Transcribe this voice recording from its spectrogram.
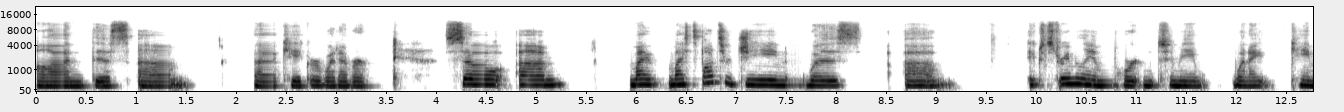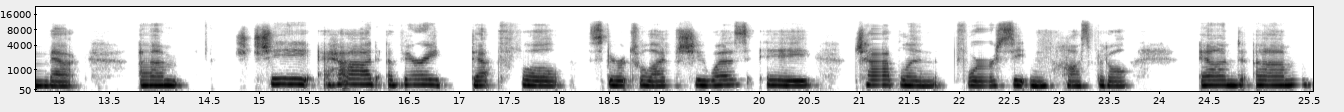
on this um, uh, cake or whatever. So um, my my sponsor Jean was um, extremely important to me when I came back. Um, she had a very depthful spiritual life. She was a chaplain for Seton Hospital. And um,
